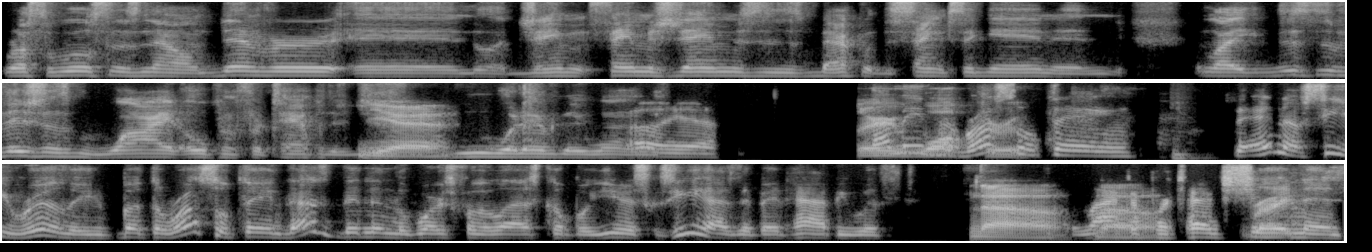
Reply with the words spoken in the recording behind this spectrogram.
Russell Wilson is now in Denver, and uh, Jameis, famous Jameis is back with the Saints again, and like this division is wide open for Tampa to just Yeah. do whatever they want. Oh yeah. I mean, the Russell thing, the NFC really, but the Russell thing that's been in the works for the last couple of years because he hasn't been happy with No, lack no. of protection Right. and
